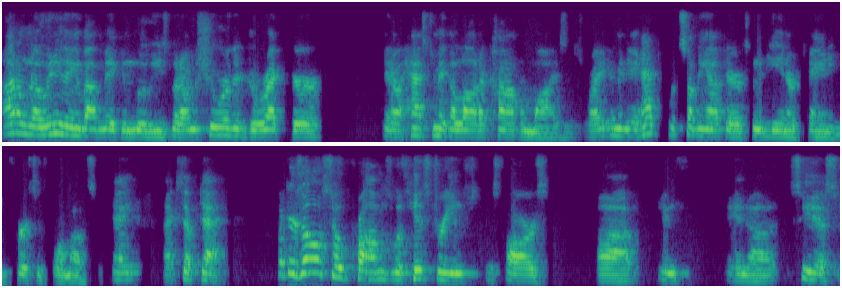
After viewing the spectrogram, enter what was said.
I don't know anything about making movies, but I'm sure the director, you know, has to make a lot of compromises, right? I mean, they have to put something out there that's going to be entertaining first and foremost. Okay, I accept that, but there's also problems with history in, as far as uh, in in uh, C.S.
